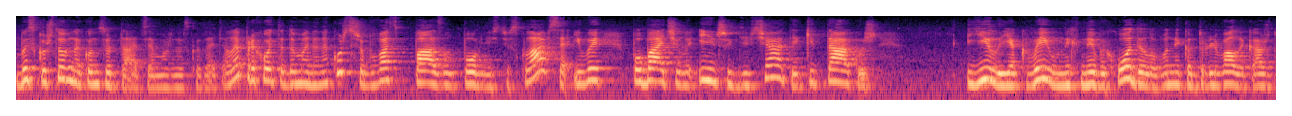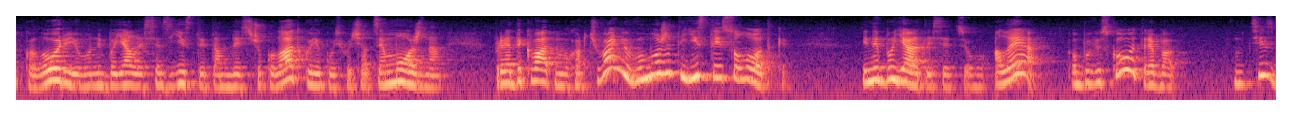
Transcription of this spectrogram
Безкоштовна консультація, можна сказати. Але приходьте до мене на курс, щоб у вас пазл повністю склався, і ви побачили інших дівчат, які також їли, як ви, у них не виходило, вони контролювали кожну калорію, вони боялися з'їсти там десь шоколадку якусь, хоча це можна. При адекватному харчуванні ви можете їсти і солодке. І не боятися цього. Але обов'язково треба ну, ці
